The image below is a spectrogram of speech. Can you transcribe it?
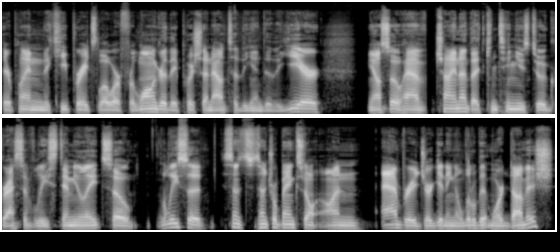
They're planning to keep rates lower for longer. They push that out to the end of the year. You also have China that continues to aggressively stimulate. So, Elisa, since central banks on average are getting a little bit more dovish,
